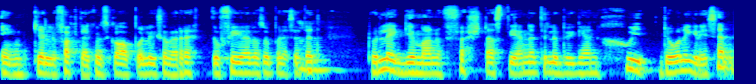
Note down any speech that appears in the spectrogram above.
enkel faktakunskap och liksom rätt och fel och så på det sättet. Mm. Då lägger man första stenen till att bygga en skitdålig grej sen.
